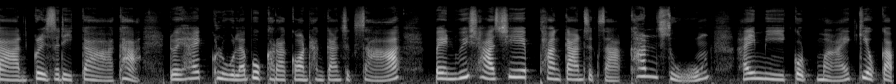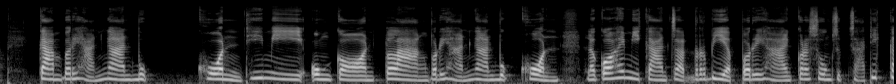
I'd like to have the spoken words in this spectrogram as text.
การกฤษฎีกาค่ะ โดยให้ครูและบุคลากรทางการศึกษา เป็นวิชาชีพทางการศึกษาขั้นสูง ให้มีกฎหมายเกี่ยวกับการบริหารงานบุค คลที่มีองค์กรกลางบริหารงานบุคคล แล้วก็ให้มีการจัดระเบียบบริหารกระทรวงศึกษาธิก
